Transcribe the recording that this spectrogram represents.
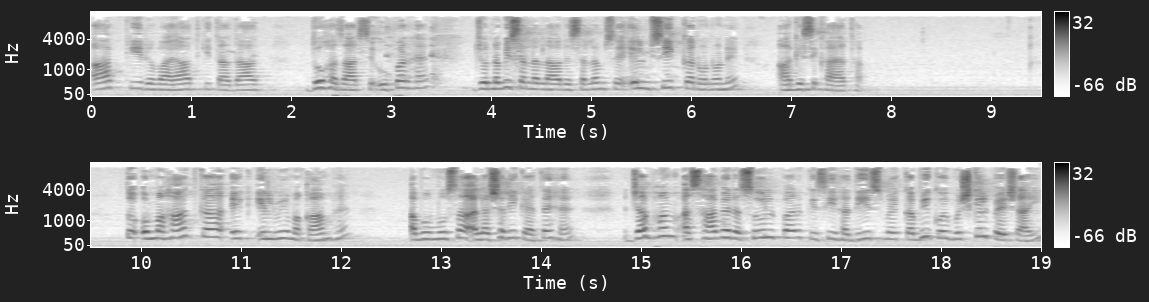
آپ کی روایات کی تعداد دو ہزار سے اوپر ہے، جو نبی صلی اللہ علیہ وسلم سے علم سیکھ کر انہوں نے آگے سکھایا تھا۔ تو امہات کا ایک علمی مقام ہے۔ ابو موسا الشری کہتے ہیں، جب ہم اصحاب رسول پر کسی حدیث میں کبھی کوئی مشکل پیش آئی،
